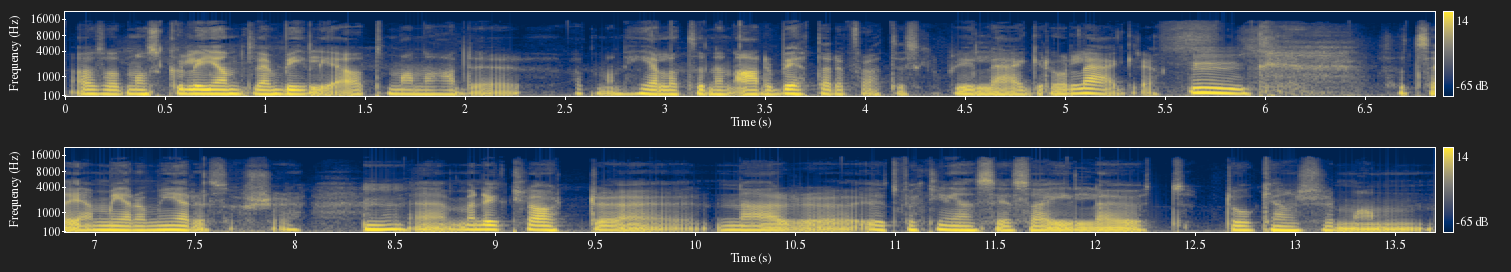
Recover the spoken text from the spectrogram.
Alltså att man skulle egentligen vilja att man hade att man hela tiden arbetade för att det ska bli lägre och lägre. Mm. Så att säga mer och mer resurser. Mm. Eh, Men det är klart eh, när utvecklingen ser så här illa ut då kanske man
